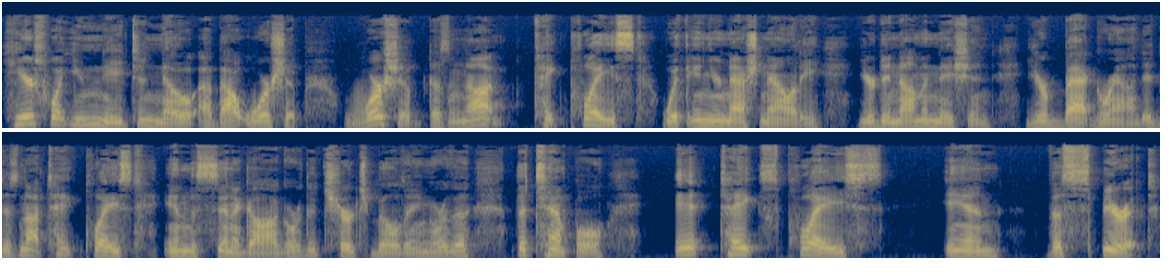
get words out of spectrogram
here's what you need to know about worship worship does not take place within your nationality, your denomination, your background. It does not take place in the synagogue or the church building or the, the temple. It takes place in the Spirit.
